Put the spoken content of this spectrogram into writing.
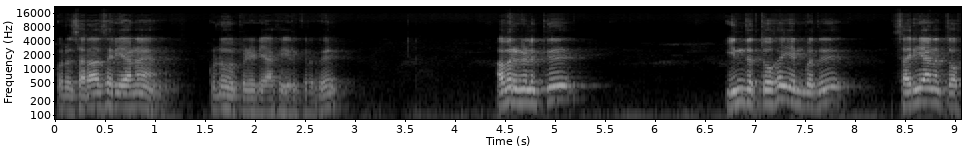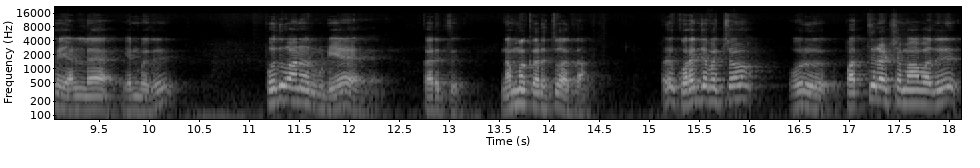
ஒரு சராசரியான குடும்ப பின்னணியாக இருக்கிறது. அவர்களுக்கு இந்த தொகை என்பது சரியான தொகை அல்ல என்பது பொதுவானவர்களுடைய கருத்து. நம்ம கருத்து அதுதான். அது குறைஞ்சபட்சம் ஒரு பத்து லட்சமாவது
